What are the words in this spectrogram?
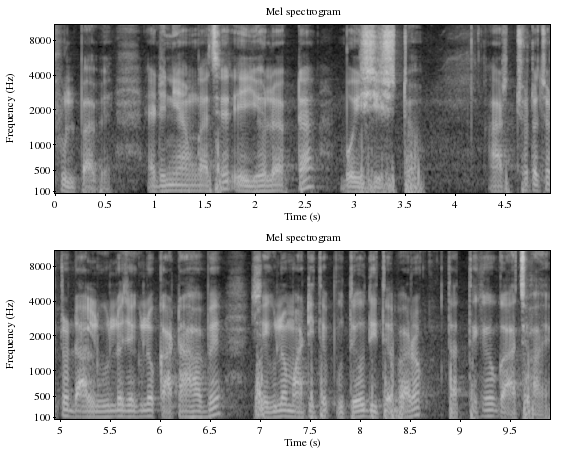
ফুল পাবে। অ্যাডিনিয়াম গাছের এই হলো একটা বৈশিষ্ট্য। আর ছোট ছোট ডালগুলো যেগুলো কাটা হবে, সেগুলো মাটিতে পুঁতেও দিতে পারো, তার থেকেও গাছ হয়।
